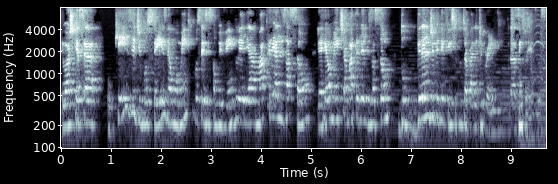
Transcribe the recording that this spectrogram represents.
eu acho que essa o case de vocês, né, o momento que vocês estão vivendo, ele é a materialização, é realmente a materialização do grande benefício do trabalho de branding das empresas.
